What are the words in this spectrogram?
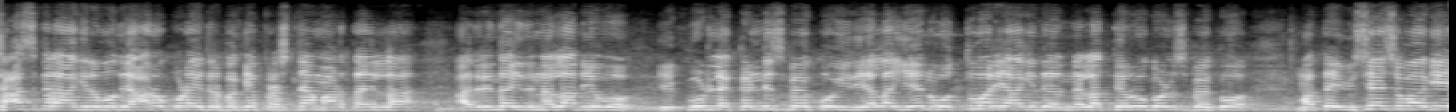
ಶಾಸಕರಾಗಿರ್ಬೋದು, ಯಾರು ಕೂಡ ಇದ್ರ ಬಗ್ಗೆ ಪ್ರಶ್ನೆ ಮಾಡ್ತಾ ಇಲ್ಲ. ಅದರಿಂದ ಇದನ್ನೆಲ್ಲ ನೀವು ಈ ಕೂಡಲೇ ಖಂಡಿಸಬೇಕು. ಇದೆಲ್ಲ ಏನು ಒತ್ತುವರಿ ಆಗಿದೆ ಅದನ್ನೆಲ್ಲ ತೆರವುಗೊಳಿಸಬೇಕು. ಮತ್ತೆ ವಿಶೇಷವಾಗಿ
